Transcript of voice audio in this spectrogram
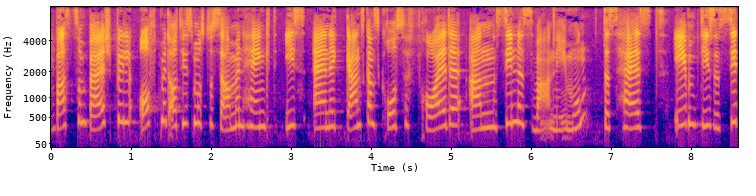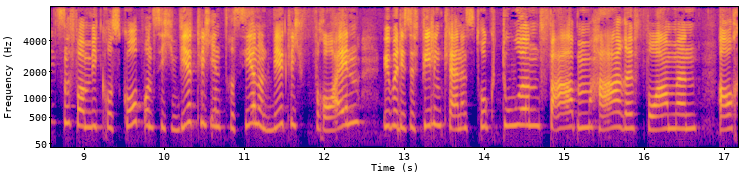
Was zum Beispiel oft mit Autismus zusammenhängt, ist eine ganz, ganz große Freude an Sinneswahrnehmung. Das heißt, eben dieses Sitzen vor dem Mikroskop und sich wirklich interessieren und wirklich freuen über diese vielen kleinen Strukturen, Farben, Haare, Formen. Auch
